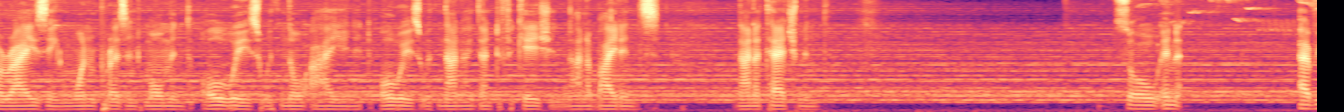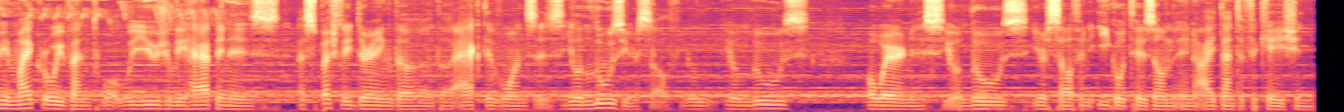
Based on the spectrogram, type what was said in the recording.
arising, one present moment, always with no I in it, always with non identification, non abidance, non attachment. So, in every micro event, what will usually happen is, especially during the, the active ones, is you'll lose yourself. You'll, you'll lose awareness, you'll lose yourself in egotism and identification.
